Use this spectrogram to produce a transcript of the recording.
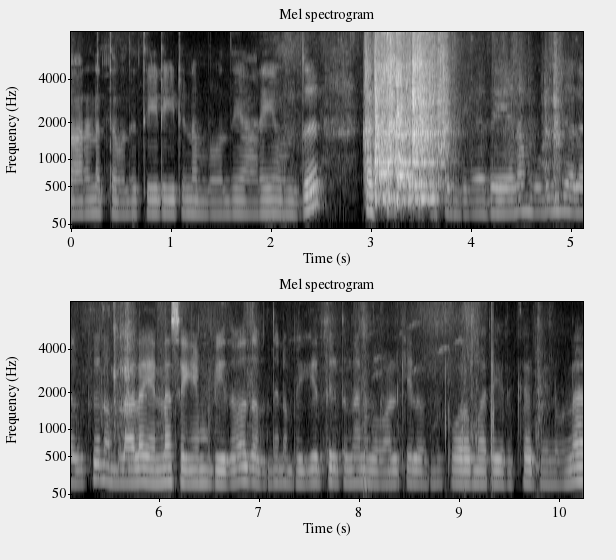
காரணத்தை வந்து தேடிக்கிட்டு நம்ம வந்து யாரையும் வந்து கஷ்டப்படுத்த முடியாது. ஏன்னா முடிஞ்ச அளவுக்கு நம்மளால் என்ன செய்ய முடியுதோ அதை வந்து நம்ம ஏற்றுக்கிட்டு தான் நம்ம வாழ்க்கையில் வந்து போகிற மாதிரி இருக்குது அப்படின்னோடனே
